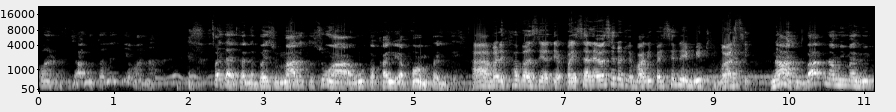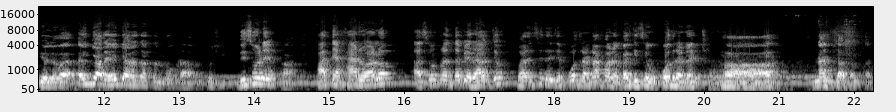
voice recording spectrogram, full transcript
પણ ચાલુ તને દેવાના. બતાય તને ભાઈ મારે તો શું હા હું તો ખાલી આ ફોર્મ ભરી દઈશ. હા મને ખબર છે અત્યારે પૈસા લેવા છે ને એટલે મારી પાસે ને મીઠી મારશે. ના બાપ ના મીમાં રૂપિયા લેવા અગિયાર અગિયાર હજાર તને રોકડા આપે પછી. દીસો ને હા. હા તે હારું હાલો. આ છોકરાને તમે રાખજો. મારે છે ને જે પોદરા નાખવાના બાકી છે, હું પોદરા નાખ્યા હા નાચતા તમતા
